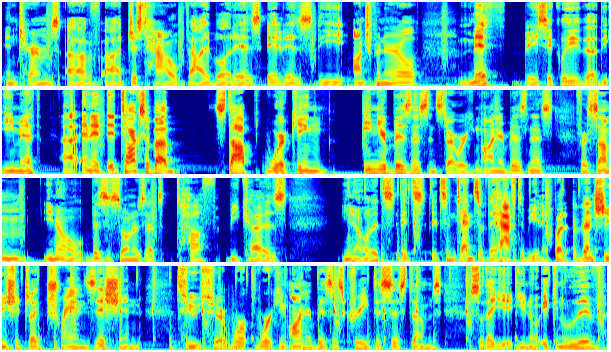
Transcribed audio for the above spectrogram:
in terms of uh, just how valuable it is. It is the entrepreneurial myth, basically, the, the E Myth. Uh, and it, it talks about stop working in your business and start working on your business. For some, you know, business owners, that's tough because you know it's it's it's intensive. They have to be in it. But eventually you should like transition to start work, working on your business create the systems so that you you know it can live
